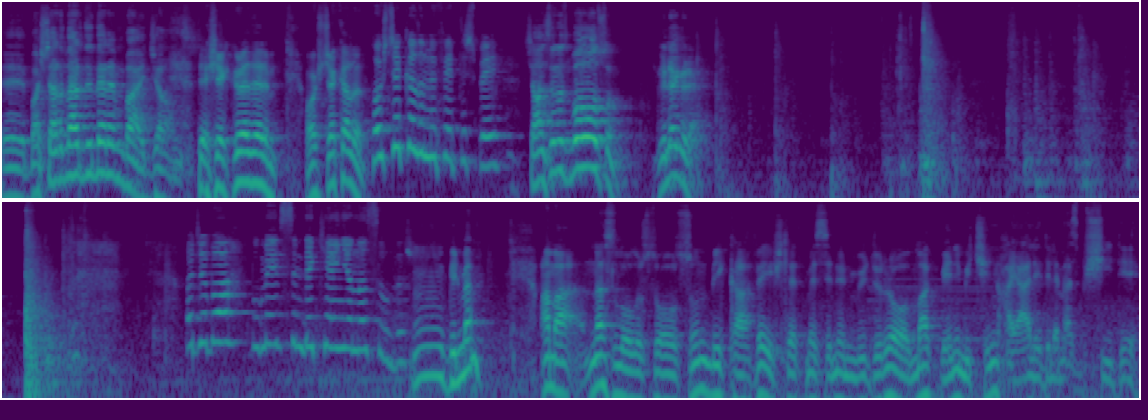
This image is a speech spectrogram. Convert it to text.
Ee, başarılar dilerim Bay Jones. Teşekkür ederim. Hoşçakalın. Hoşçakalın müfettiş bey. Şansınız bol olsun. Güle güle. Acaba bu mevsimde Kenya nasıldır? Hmm, bilmem. Ama nasıl olursa olsun bir kahve işletmesinin müdürü olmak benim için hayal edilemez bir şeydi.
